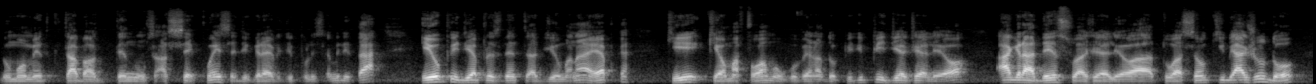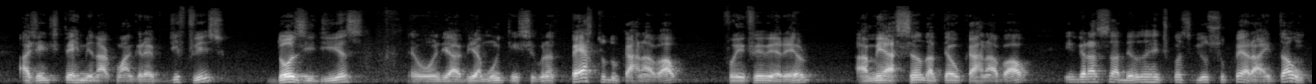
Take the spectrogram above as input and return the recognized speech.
no momento que estava tendo uma sequência de greve de Polícia Militar, eu pedi à presidente Dilma, na época, que, que é uma forma, o governador pediu, pedi a GLO, agradeço a GLO a atuação que me ajudou a gente terminar com uma greve difícil, 12 dias, é, onde havia muita insegurança, perto do carnaval, foi em fevereiro, ameaçando até o carnaval, e graças a Deus a gente conseguiu superar. Então,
